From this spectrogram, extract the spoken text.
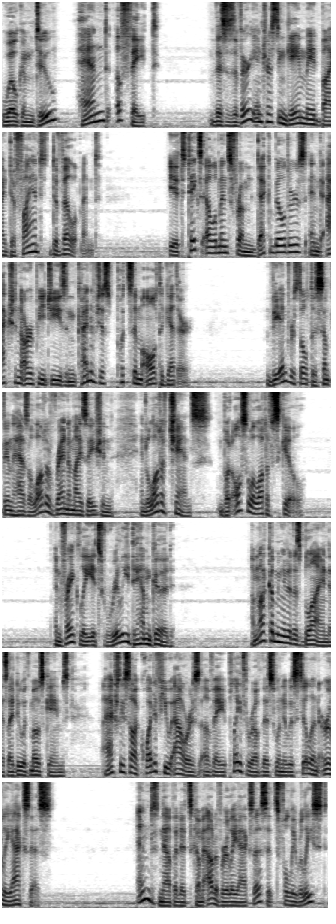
Welcome to Hand of Fate. This is a very interesting game made by Defiant Development. It takes elements from deck builders and action RPGs and kind of just puts them all together. The end result is something that has a lot of randomization and a lot of chance, but also a lot of skill. And frankly, it's really damn good. I'm not coming into this blind as I do with most games. I actually saw quite a few hours of a playthrough of this when it was still in early access. And now that it's come out of early access, it's fully released,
